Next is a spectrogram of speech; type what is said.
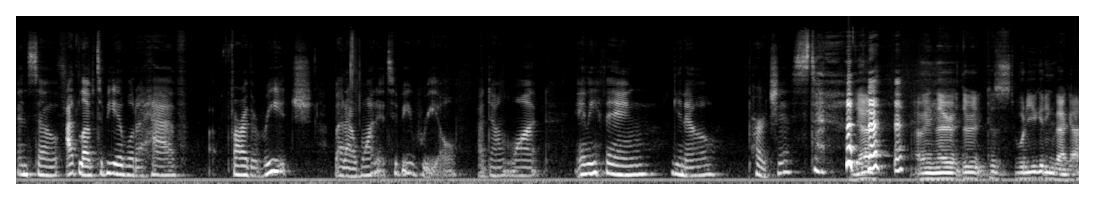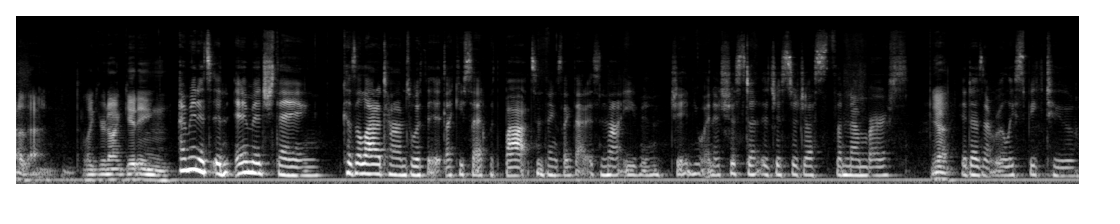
And so I'd love to be able to have farther reach, but I want it to be real. I don't want anything, you know, purchased. yeah, I mean, they're they're because what are you getting back out of that? Like you're not getting. I mean, it's an image thing because a lot of times with it like you said with bots and things like that it's not even genuine. It's just a, it just adjusts the numbers. Yeah. It doesn't really speak to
